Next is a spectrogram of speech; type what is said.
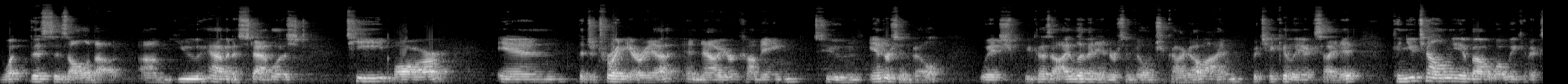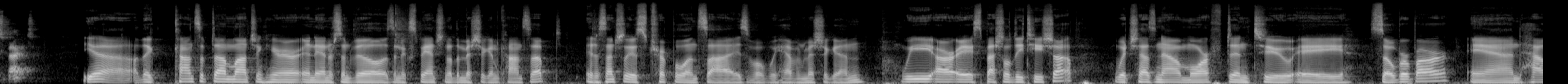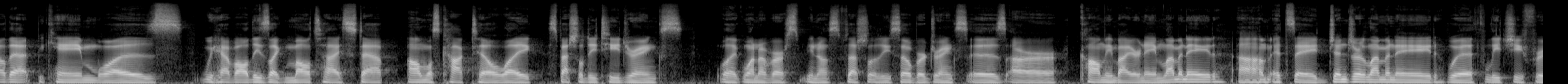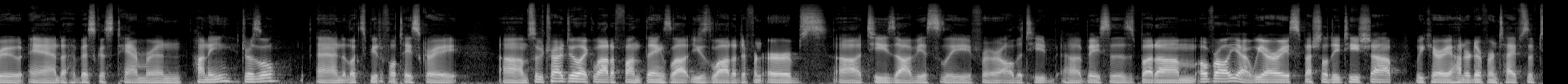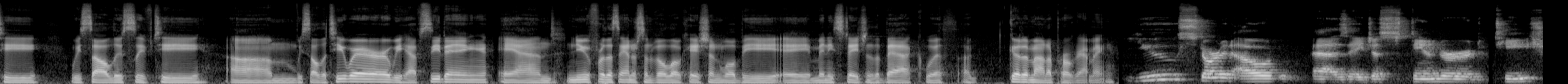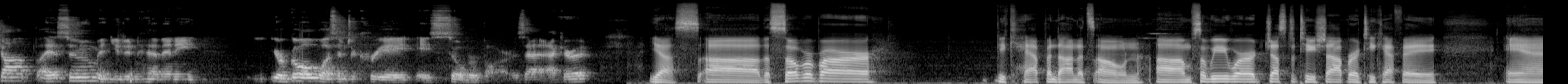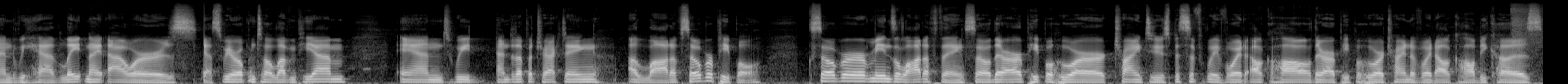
what this is all about? Um, you have an established tea bar in the Detroit area, and now you're coming to Andersonville, which, because I live in Andersonville in Chicago, I'm particularly excited. Can you tell me about what we can expect? Yeah, the concept on launching here in Andersonville is an expansion of the Michigan concept. It essentially is triple in size of what we have in Michigan. We are a specialty tea shop which has now morphed into a sober bar. And how that became was we have all these like multi step, almost cocktail like specialty tea drinks. Like one of our, you know, specialty sober drinks is our "Call Me by Your Name" lemonade. Um, it's a ginger lemonade with lychee fruit and a hibiscus tamarind honey drizzle, and it looks beautiful, tastes great. Um, so we try to do like a lot of fun things, a lot use a lot of different herbs, uh, teas obviously for all the tea uh, bases. But um, overall, yeah, we are a specialty tea shop. We carry hundred different types of tea. We sell loose leaf tea. Um, we sell the teaware. We have seating, and new for this Andersonville location will be a mini stage in the back with a good amount of programming. You started out as a just standard tea shop, I assume, and you didn't have any your goal wasn't to create a sober bar. Is that accurate? Yes. Uh, the sober bar be- happened on its own. Um, so we were just a tea shop or a tea cafe, and we had late night hours. Yes, we were open till 11 p.m., and we ended up attracting a lot of sober people. Sober means a lot of things. So there are people who are trying to specifically avoid alcohol. There are people who are trying to avoid alcohol because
